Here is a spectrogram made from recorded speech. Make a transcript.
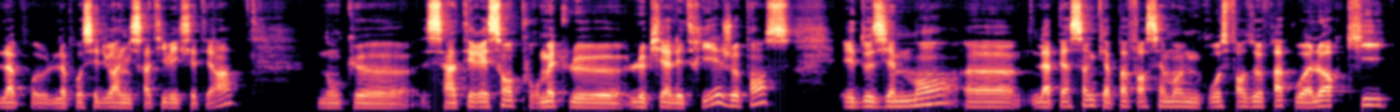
la, procédure administrative, etc. Donc c'est intéressant pour mettre le, pied à l'étrier, je pense. Et deuxièmement, la personne qui n'a pas forcément une grosse force de frappe ou alors qui,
